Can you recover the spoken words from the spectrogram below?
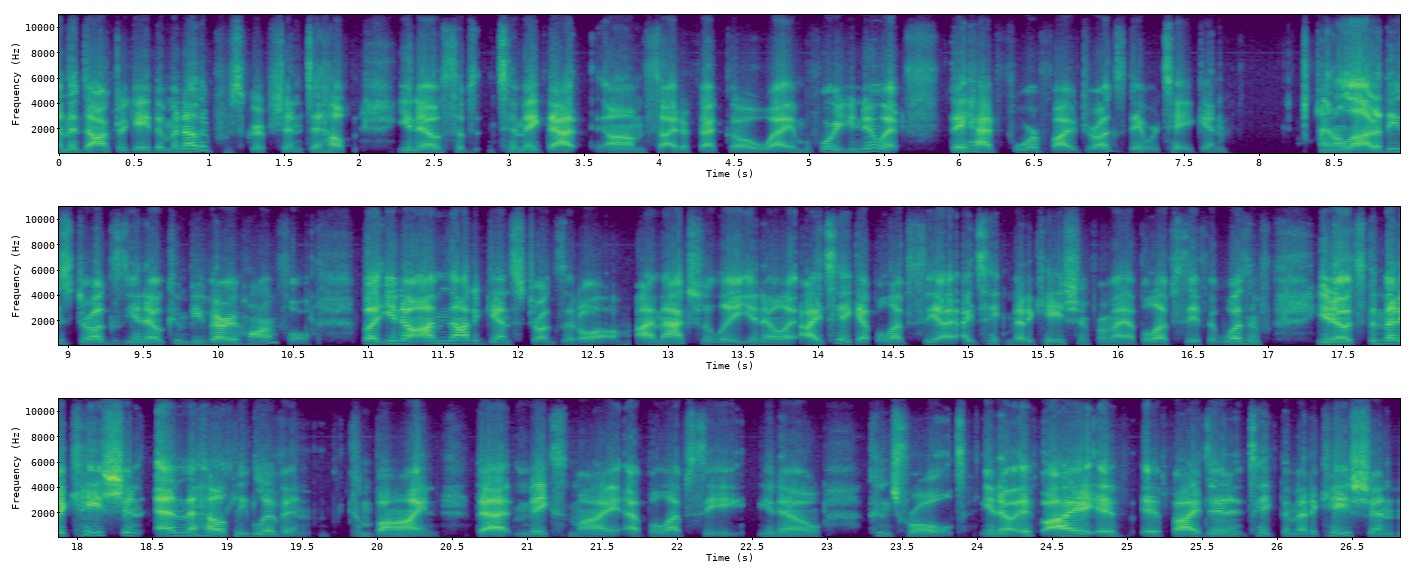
And the doctor gave them another prescription to help, you know, sub- to make that um, side effect go away. And before you knew it, they had four or five drugs they were taking and a lot of these drugs you know can be very harmful but you know i'm not against drugs at all. I'm actually you know i take epilepsy I, I, take medication for my epilepsy. If it wasn't you know it's the medication and the healthy living combined that makes my epilepsy you know controlled. You know if i if if i didn't take the medication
